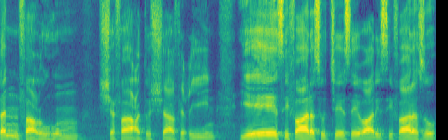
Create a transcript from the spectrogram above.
తన్ఫఉహుం షఫాఅతు షాఫిఈన్ ఏ సిఫారసు చేసేవారి సిఫారసు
